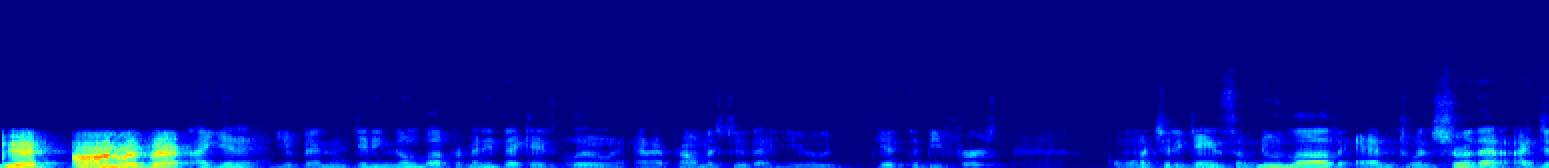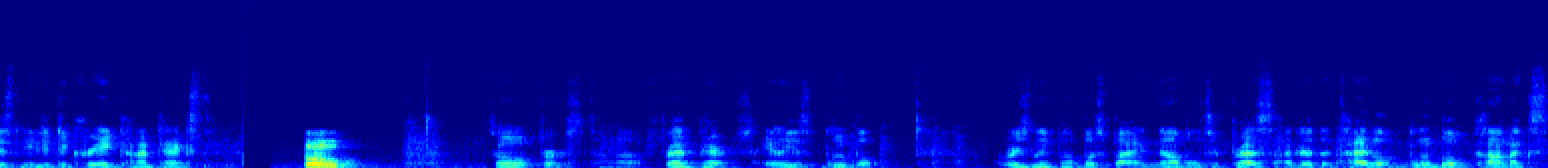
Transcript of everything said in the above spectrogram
Get on with it! I get it. You've been getting no love for many decades, Blue, and I promised you that you get to be first. I want you to gain some new love, and to ensure that, I just needed to create context. Oh. So, first, uh, Fred Parrish, alias Blue Bolt. Originally published by Novelty Press under the title Blue Bolt Comics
